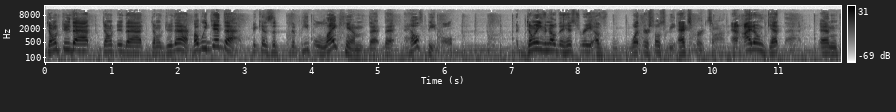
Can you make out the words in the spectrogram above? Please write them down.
Don't do that. Don't do that. Don't do that. But we did that because the, the people like him, that that health people, don't even know the history of what they're supposed to be experts on, and I don't get that. And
